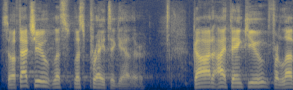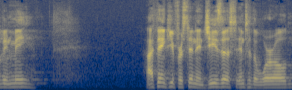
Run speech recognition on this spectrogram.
So if that's you, let's, let's pray together. God, I thank you for loving me. I thank you for sending Jesus into the world.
